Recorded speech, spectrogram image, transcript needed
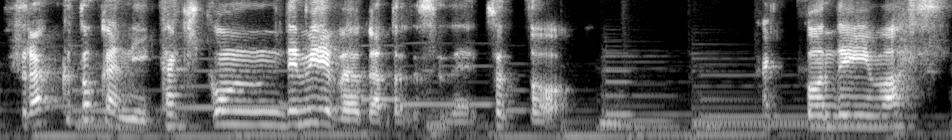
スラックとかに書き込んでみればよかったですね。ちょっと書き込んでみますあ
